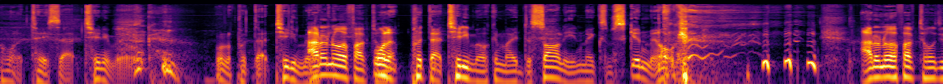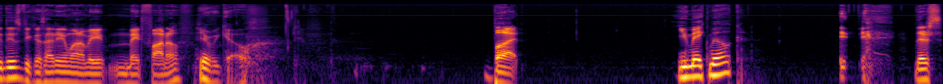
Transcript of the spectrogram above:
I want to taste that titty milk. I want to put that titty milk. I don't know if I've I told. want to put that titty milk in my Dasani and make some skim milk. I don't know if I've told you this because I didn't want to be made fun of. Here we go. But You make milk? it, there's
